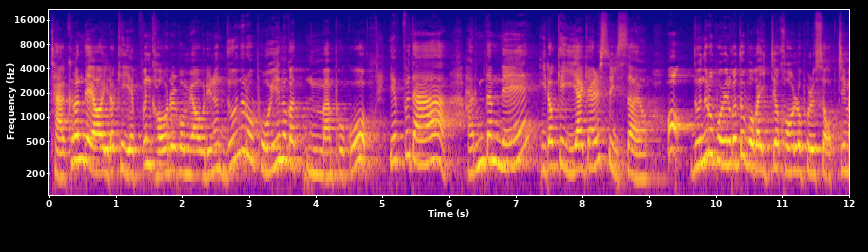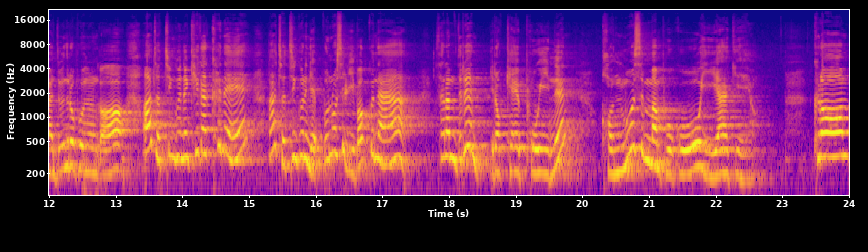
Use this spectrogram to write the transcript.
자, 그런데요, 이렇게 예쁜 거울을 보며 우리는 눈으로 보이는 것만 보고 예쁘다, 아름답네, 이렇게 이야기할 수 있어요. 어, 눈으로 보이는 것도 뭐가 있죠? 거울로 볼 수 없지만 눈으로 보는 거. 아, 저 친구는 키가 크네. 아, 저 친구는 예쁜 옷을 입었구나. 사람들은 이렇게 보이는 겉모습만 보고 이야기해요. 그럼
